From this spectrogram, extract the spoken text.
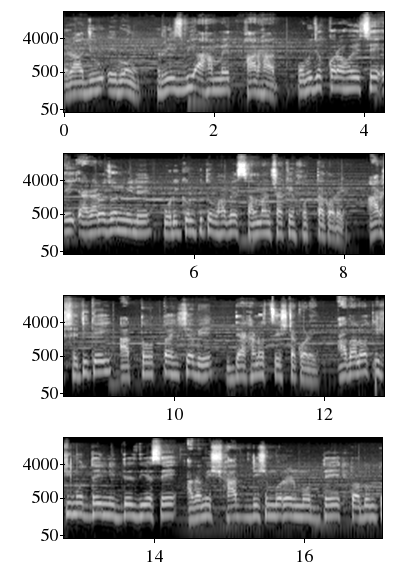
রাজু এবং রিজবি আহমেদ ফারহাদ। অভিযোগ করা হয়েছে, এই এগারো জন মিলে পরিকল্পিতভাবে সালমান শাহকে হত্যা করে আর সেটিকেই আত্মহত্যা হিসেবে দেখানোর চেষ্টা করে। আদালত ইতিমধ্যেই নির্দেশ দিয়েছে, আগামী সাত ডিসেম্বরের মধ্যে তদন্ত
